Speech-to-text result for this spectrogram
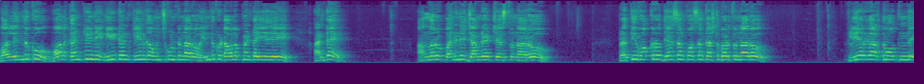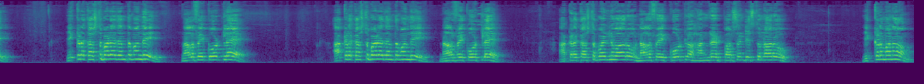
వాళ్ళు ఎందుకు వాళ్ళ కంట్రీని నీట్ అండ్ క్లీన్గా ఉంచుకుంటున్నారు? ఎందుకు డెవలప్మెంట్ అయ్యేది? అంటే అందరూ పనిని జనరేట్ చేస్తున్నారు. ప్రతి ఒక్కరూ దేశం కోసం కష్టపడుతున్నారు. క్లియర్గా అర్థమవుతుంది. ఇక్కడ కష్టపడేది ఎంతమంది? నలభై కోట్లే. అక్కడ కష్టపడేది ఎంతమంది? నలభై కోట్లే. అక్కడ కష్టపడిన వారు నలభై కోట్లు హండ్రెడ్ పర్సెంట్ ఇస్తున్నారు. ఇక్కడ మనం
